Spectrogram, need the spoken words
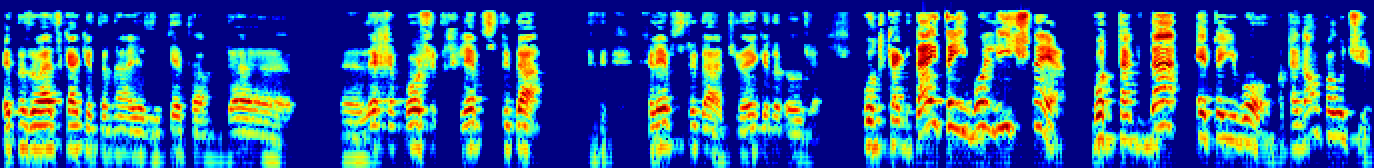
Это называется, как это на языке там, да, э, лехем бошит, хлеб стыда. хлеб стыда, человек это получает. Вот когда это его личное, вот тогда это его, вот тогда он получил.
